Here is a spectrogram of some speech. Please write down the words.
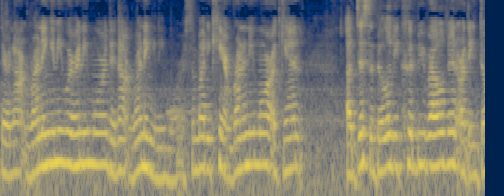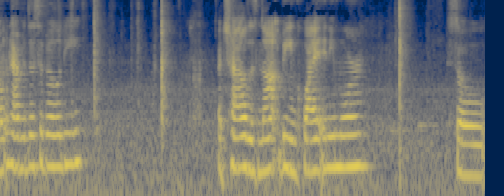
They're not running anywhere anymore. They're not running anymore. Somebody can't run anymore. Again, a disability could be relevant or they don't have a disability. A child is not being quiet anymore. So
